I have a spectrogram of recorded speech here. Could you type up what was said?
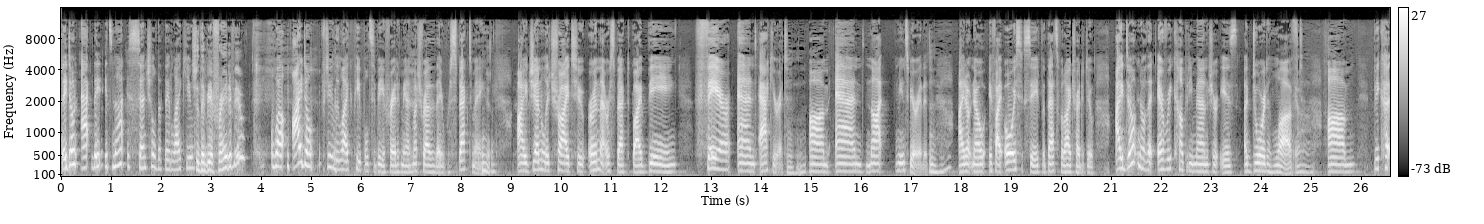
They don't act. They, it's not essential that they like you. Should they be afraid of you? Well, I don't particularly like people to be afraid of me. I'd much rather they respect me. Yeah. I generally try to earn that respect by being fair and accurate, mm-hmm. um, and not mean spirited. Mm-hmm. I don't know if I always succeed, but that's what I try to do. I don't know that every company manager is adored and loved. Yeah. Um, because,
